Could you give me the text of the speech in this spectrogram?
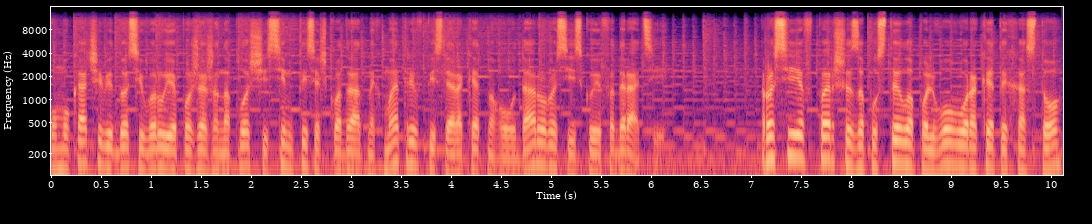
у Мукачеві досі вирує пожежа на площі 7 тисяч квадратних метрів після ракетного удару Російської Федерації. Росія вперше запустила по Львову ракети Х-100,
